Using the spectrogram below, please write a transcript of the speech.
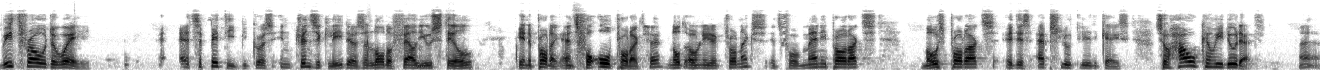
we throw it away it's a pity because intrinsically there's a lot of value still in the product, and it's for all products, eh? not only electronics. It's for many products, most products. It is absolutely the case. So how can we do that? Uh,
